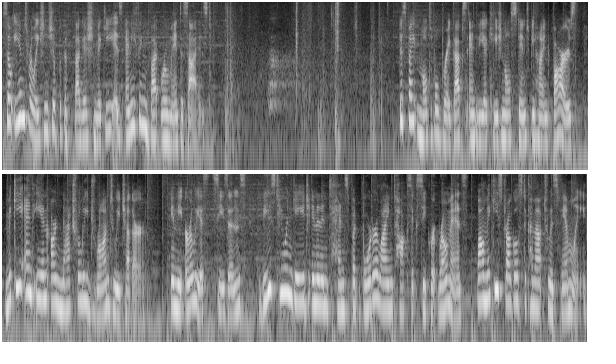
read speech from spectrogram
so Ian's relationship with the thuggish Mickey is anything but romanticized. Despite multiple breakups and the occasional stint behind bars, Mickey and Ian are naturally drawn to each other. In the earliest seasons, these two engage in an intense but borderline toxic secret romance, while Mickey struggles to come out to his family.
